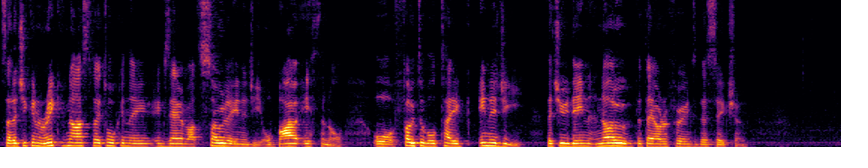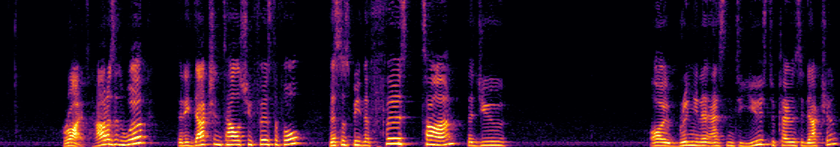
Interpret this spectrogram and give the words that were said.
so that you can recognize they talk in the exam about solar energy or bioethanol or photovoltaic energy that you then know that they are referring to this section. Right, how does it work? The deduction tells you first of all, this must be the first time that you are bringing an asset into use to claim this deduction.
